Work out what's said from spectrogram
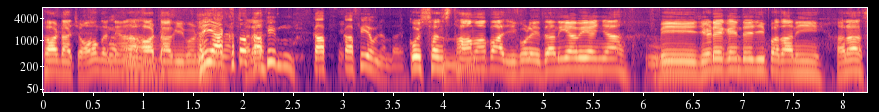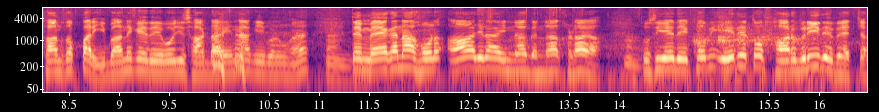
ਸਾਡਾ ਚੌਂ ਗੰਨਿਆਂ ਨਾਲ ਸਾਡਾ ਕੀ ਬਣੂ? ਨਹੀਂ ਅੱਖ ਤੋਂ? ਕਾਫੀ ਕਾਫ- ਕਾਫੀ ਹੋ ਜਾਂਦਾ ਹੈ। ਕੁਝ ਸੰਸਥਾਵਾਂ ਭਾਜੀ ਕੋਲ ਇਦਾਂ ਦੀਆਂ ਵੀ ਆਈਆਂ ਵੀ ਜਿਹੜੇ ਕਹਿੰਦੇ ਜੀ ਪਤਾ ਨਹੀਂ ਹਨਾ ਸਾਨੂੰ ਤਾਂ ਭਰੀ ਬੰਨ ਕੇ ਦੇਵੋ ਜੀ ਸਾਡਾ ਇਹਨਾਂ ਕੀ ਬਣੂ ਹੈ? ਤੇ ਮੈਂ ਕਹਿੰਦਾ ਹੁਣ ਆ ਜਿਹੜਾ ਇੰਨਾ ਗੰਨਾ ਖੜਾ ਆ ਤੁਸੀਂ ਇਹ ਦੇਖੋ ਵੀ ਇਹਦੇ ਤੋਂ ਫਰਵਰੀ ਦੇ ਵਿੱਚ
